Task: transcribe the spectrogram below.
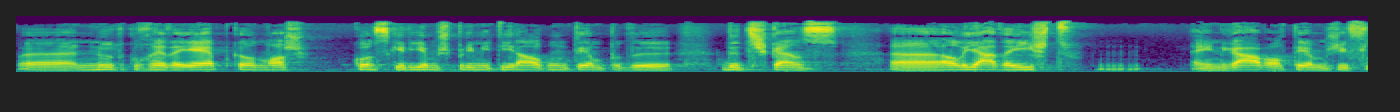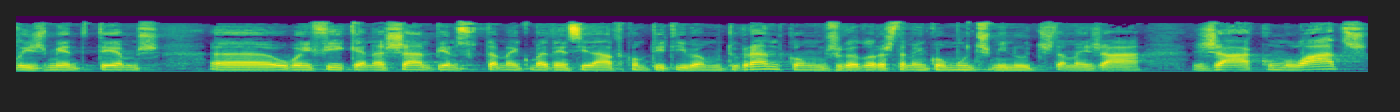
uh, no decorrer da época, onde nós conseguiríamos permitir algum tempo de, de descanso. aliado a isto, é inegável, temos e felizmente temos uh, o Benfica na Champions também com uma densidade competitiva muito grande, com jogadoras também com muitos minutos também já, já acumulados.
